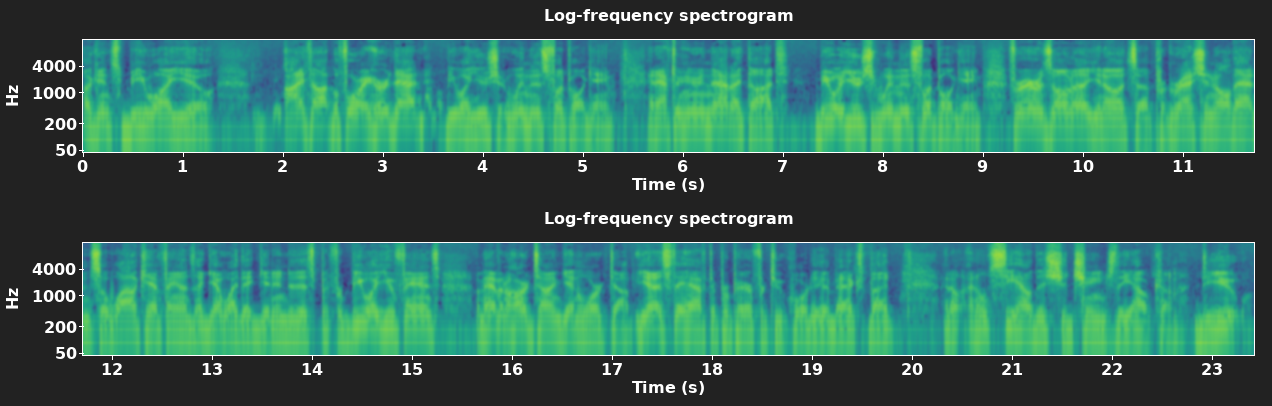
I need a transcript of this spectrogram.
against BYU. I thought before I heard that BYU should win this football game, and after hearing that, I thought BYU should win this football game. For Arizona, you know, it's a progression and all that. And so, Wildcat fans, I get why they'd get into this. But for BYU fans, I'm having a hard time getting worked up. Yes, they have to prepare for two quarterbacks, but I don't, I don't see how this should change the outcome. Do you?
